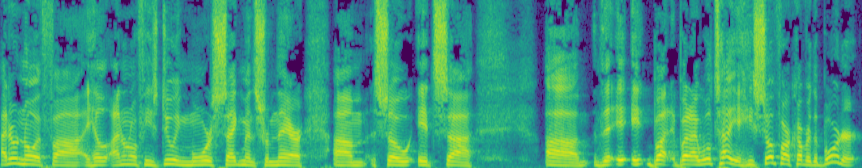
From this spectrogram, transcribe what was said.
I don't know if, uh, he'll, I don't know if he's doing more segments from there. Um, so it's, uh, um, the, it, it, but, but I will tell you, he's so far covered the border.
